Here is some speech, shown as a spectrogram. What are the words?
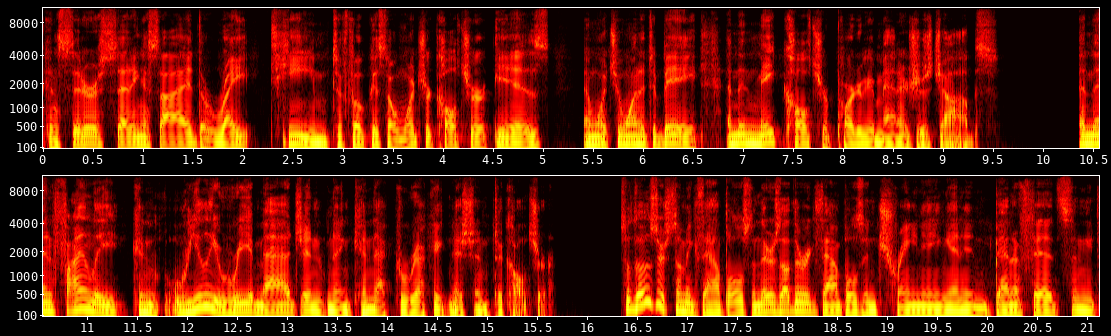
Consider setting aside the right team to focus on what your culture is and what you want it to be, and then make culture part of your manager's jobs. And then finally, can really reimagine and connect recognition to culture. So those are some examples. And there's other examples in training and in benefits and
